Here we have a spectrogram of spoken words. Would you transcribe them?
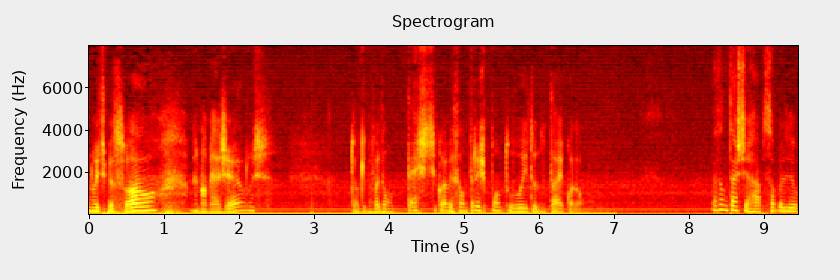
noite pessoal, meu nome é Agelos. Estou aqui para fazer um teste com a versão 3.8 do Taekwondo. Mas é um teste rápido, só para ver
